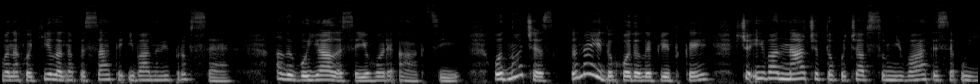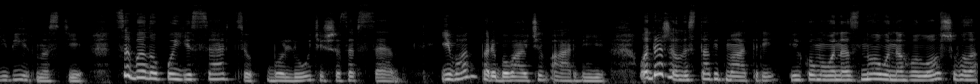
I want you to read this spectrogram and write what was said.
Вона хотіла написати Іванові про все, але боялася його реакції. Водночас до неї доходили плітки, що Іван начебто почав сумніватися у її вірності. Це било по її серцю болючіше за все. Іван, перебуваючи в армії, одержав листа від матері, якому вона знову наголошувала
